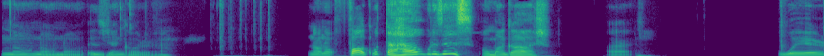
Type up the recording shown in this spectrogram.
No, no, no. It's Jenn Carter. No, no. Fuck. What the hell? What is this? Oh my gosh. Alright. Where?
